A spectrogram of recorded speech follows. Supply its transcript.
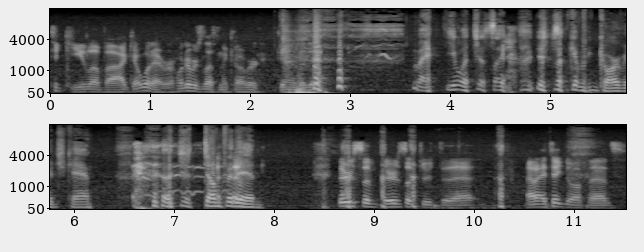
tequila, vodka, whatever, whatever's left in the cupboard. At the end of the day. man, you were just like you're just like a big garbage can. just dump it in. there's some there's some truth to that. I, I take no offense.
